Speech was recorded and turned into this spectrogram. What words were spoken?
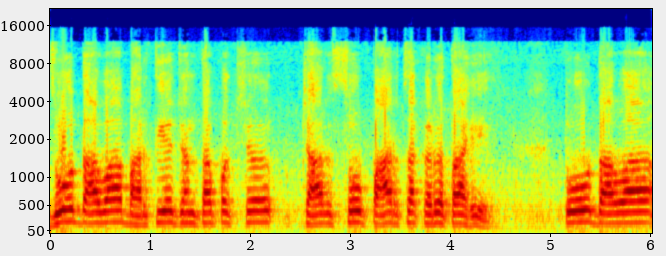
जो दावा भारतीय जनता पक्ष चारसो पारचा करत आहे. तो दावा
